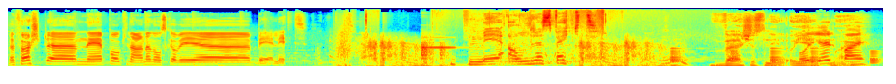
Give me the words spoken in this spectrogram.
Men først eh, ned på knærne. Nå skal vi eh, be litt. Med all respekt. Vær så snill og Og hjelp, hjelp meg. meg.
